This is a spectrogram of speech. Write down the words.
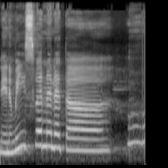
నేను మీ స్వర్ణలత.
